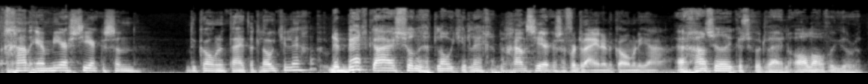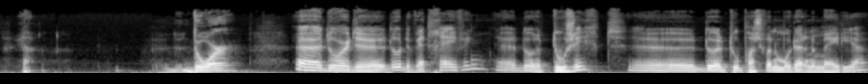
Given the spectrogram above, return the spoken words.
Gaan er meer circussen de komende tijd het loodje leggen? De bad guys zullen het loodje leggen. Er gaan circussen verdwijnen de komende jaren? Er gaan circussen verdwijnen, all over Europe, ja. Door? Uh, door, de, door de wetgeving, uh, door het toezicht, uh, door het toepassen van de moderne media.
